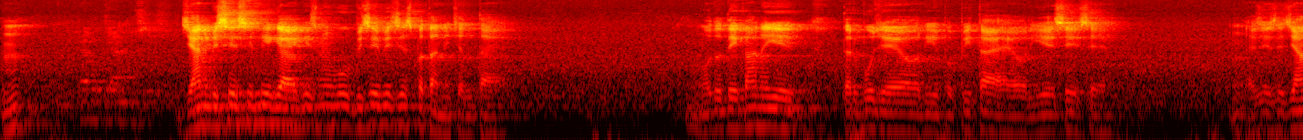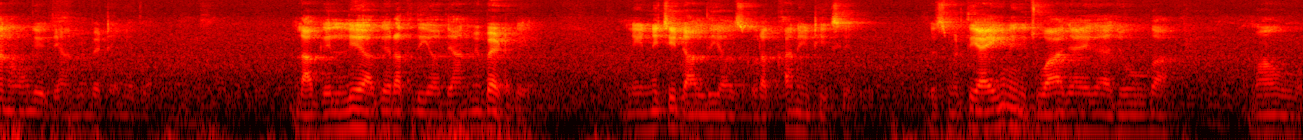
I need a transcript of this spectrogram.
हम्म? ज्ञान विशेष इसलिए क्या है कि इसमें वो विषय विशेष पता नहीं चलता है। वो तो देखा ना ये तरबूज है और ये पपीता है और ये ऐसे ऐसे है। ऐसे ऐसे ज्ञान होंगे, ध्यान में बैठेंगे तो। लाके ले आके रख दिया और ध्यान में बैठ गए। नीचे डाल दिया, उसको रखा नहीं ठीक से। तो स्मृति आएगी नहीं जो आ जाएगा, जो होगा, वहाँ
